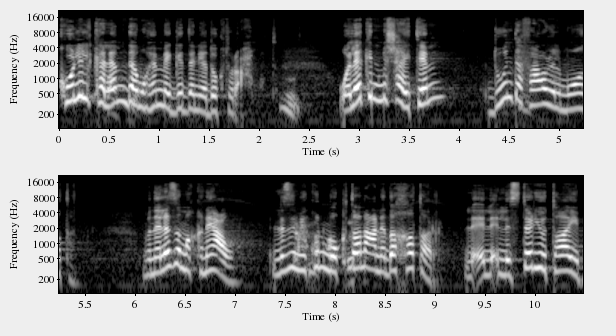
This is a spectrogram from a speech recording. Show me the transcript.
كل الكلام ده مهم جدا يا دكتور أحمد. ولكن مش هيتم دون تفاعل المواطن. ما أنا لازم أقنعه لازم يكون مقتنع إن ده خطر. الاستيريوتايب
